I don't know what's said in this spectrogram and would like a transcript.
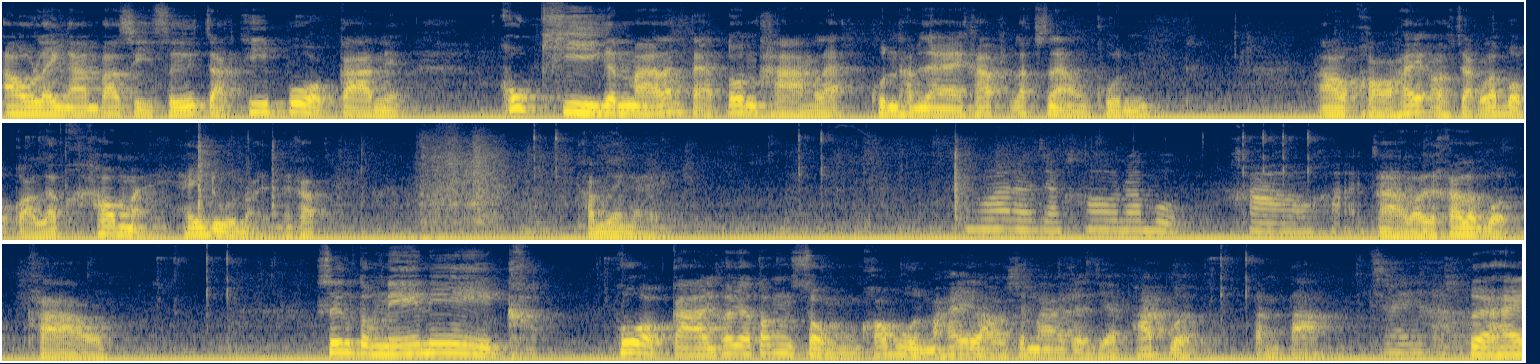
เอารายงานภาษีซื้อจากที่ผู้ประกอบการเนี่ยเขาคีย์กันมาตั้งแต่ต้นทางแล้วคุณทำยังไงครับ ลักษณะของคุณ เอาขอให้ออกจากระบบก่อนแล้วเข้าใหม่ให้ดูหน่อยนะครับทำยังไงเพราะว่าเราจะเข้าระบบคลาวด์ค่ะอ่าเราจะเข้าระบบคลาวด์ซึ่งตรงนี้นี่ ผู้ประกอบการเขาจะต้องส่งข้อมูลมาให้เราใช่ไหมอาจารย์เจี๊ยบพาสเวิร์ดต่างใช่ค่ะ ๆ เพื่อให้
